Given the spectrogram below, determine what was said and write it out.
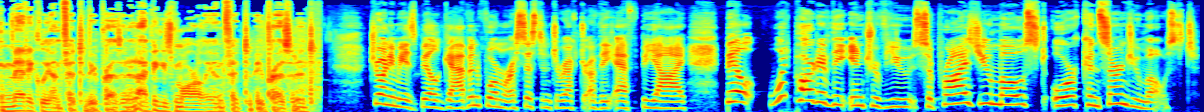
medically unfit to be president. I think he's morally unfit to be president. Joining me is Bill Gavin, former assistant director of the FBI. Bill, what part of the interview surprised you most or concerned you most?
